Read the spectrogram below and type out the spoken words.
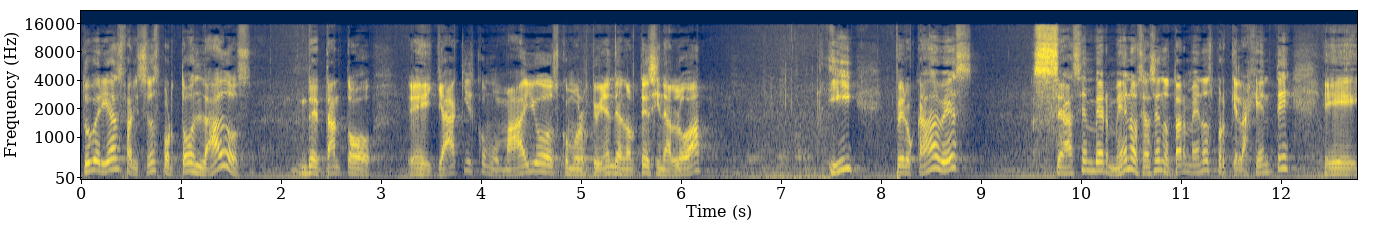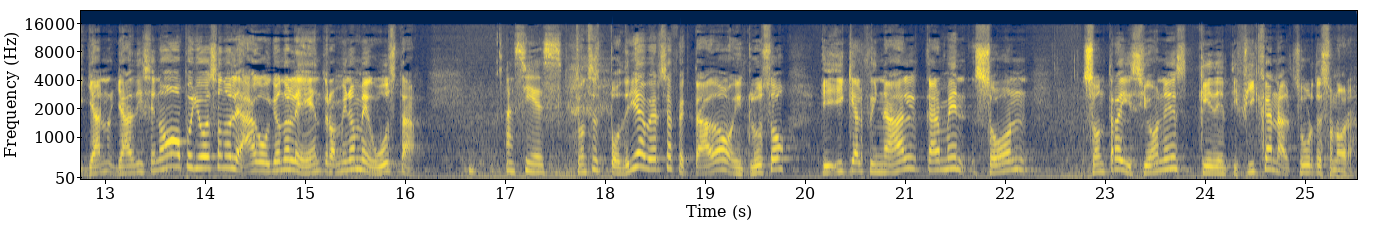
tú verías fariseos por todos lados, de tanto eh, yaquis como mayos, como los que vienen del norte de Sinaloa. Y, pero cada vez se hacen ver menos, se hacen notar menos porque la gente eh, ya, ya dice, no, pues yo eso no le hago, yo no le entro, a mí no me gusta. Así es. Entonces podría haberse afectado incluso y, que al final, Carmen, son, son tradiciones que identifican al sur de Sonora.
